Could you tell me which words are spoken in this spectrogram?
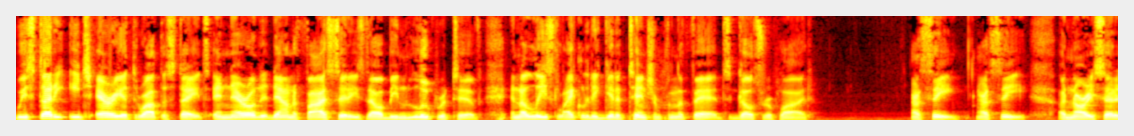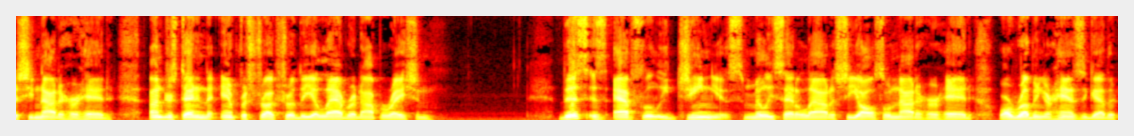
We studied each area throughout the states and narrowed it down to five cities that would be lucrative and the least likely to get attention from the feds, Ghost replied. I see, I see, Anari said as she nodded her head, understanding the infrastructure of the elaborate operation. This is absolutely genius, Millie said aloud as she also nodded her head while rubbing her hands together.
